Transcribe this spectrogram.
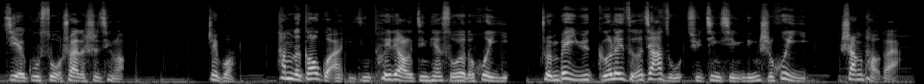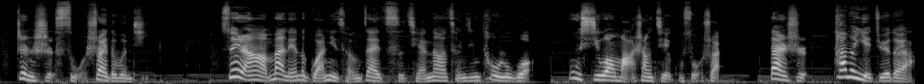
解雇索帅的事情了。这不，他们的高管已经推掉了今天所有的会议，准备与格雷泽家族去进行临时会议，商讨的呀正是索帅的问题。虽然啊，曼联的管理层在此前呢曾经透露过不希望马上解雇索帅，但是他们也觉得呀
